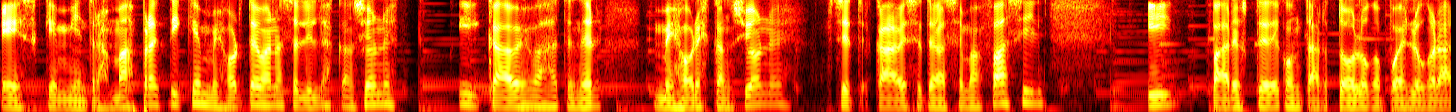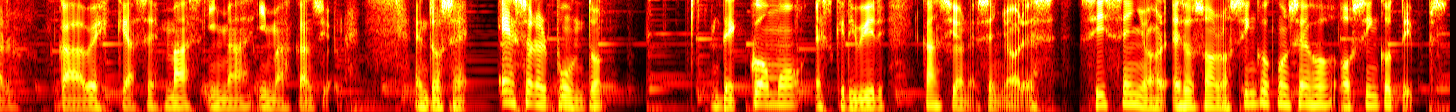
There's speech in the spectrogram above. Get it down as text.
Es que mientras más practiques, mejor te van a salir las canciones y cada vez vas a tener mejores canciones. cada vez se te hace más fácil y para usted de contar todo lo que puedes lograr cada vez que haces más y más y más canciones. Entonces, eso era el punto de cómo escribir canciones, señores. Sí, señor, esos son los cinco consejos o cinco tips.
